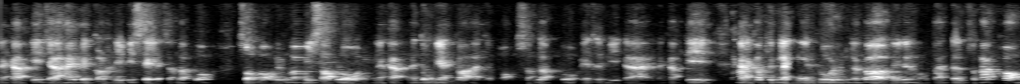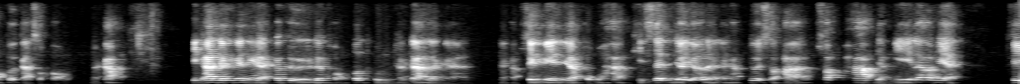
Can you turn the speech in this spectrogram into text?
นะครับ ที่จะให้เป็นกรณีพิเศษสำหรับพวกส่งออกหรือว่ามีซอฟท์โลนนะครับไอ้ตรงนี้ก็อาจจะเหมาะสำหรับพวก SME ได้นะครับ ที่การเข้าถึงแหล่งเงินทุนแล้วก็ในเรื่องของการเติมสภาพคล่องเพื่อการส่งออกนะครับ อีกอันหนึ่งเนี่ยก็คือเรื่องของต้นทุนทางด้านแรงงาน นะครับสิ่งนี้เนี่ยผมว่าขีดเส้นเยอะๆเลยนะครับ ด้วยสภาสภาพอย่างนี้แล้วเนี่ยที่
